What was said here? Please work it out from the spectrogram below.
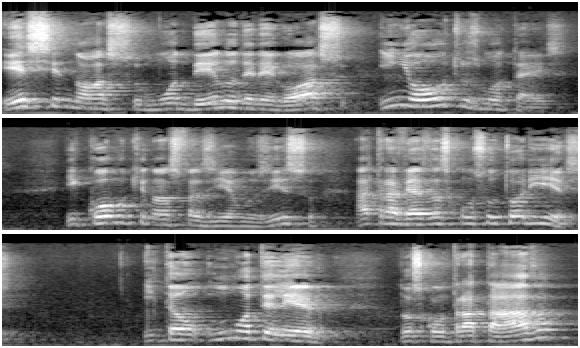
esse nosso modelo de negócio em outros motéis. E como que nós fazíamos isso? Através das consultorias. Então, um moteleiro nos contratava,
